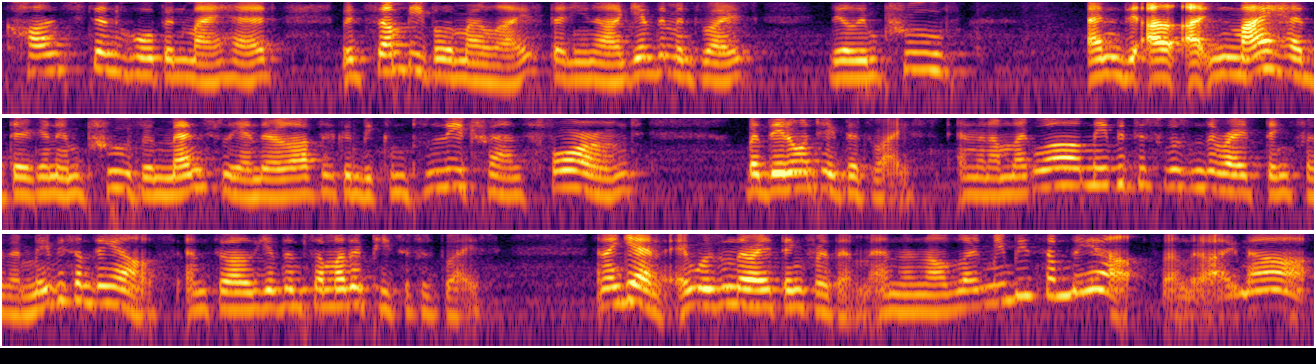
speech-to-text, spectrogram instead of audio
constant hope in my head with some people in my life that you know I give them advice, they'll improve and uh, uh, in my head they're going to improve immensely and their life is going to be completely transformed but they don't take the advice. And then i'm like well maybe this wasn't the right thing for them. Maybe something else. And so i'll give them some other piece of advice. And again it wasn't the right thing for them. And then i'll be like maybe something else. And they're like no.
